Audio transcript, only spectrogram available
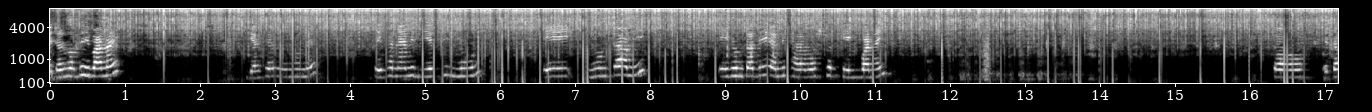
এটার মধ্যেই বানাই। গ্যাসের উনুনে। এখানে আমি দিয়েছি নুন। এই নুনটা আমি এই নুনটা দিয়ে আমি সারা বছর কেক বানাই। তো এটা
